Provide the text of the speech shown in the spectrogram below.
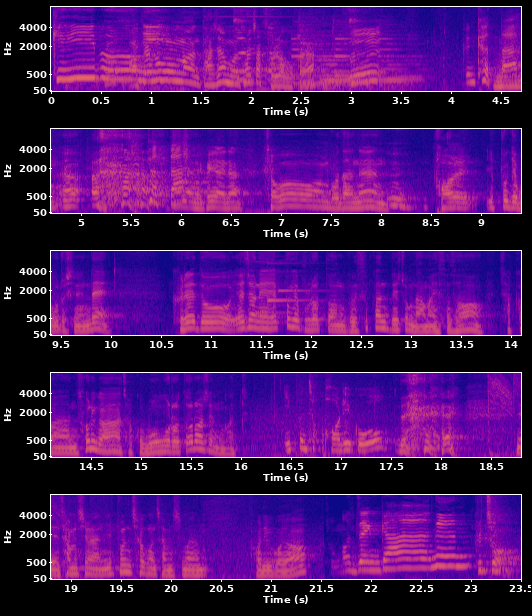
기분이 앞에 부분만 다시 한번 살짝 불러볼까요? 끊겼다. 음, 아, 아니, 아니, 그게 아니라 저번보다는 덜 이쁘게 부르시는데 그래도 예전에 예쁘게 불렀던 그 습관들이 좀 남아 있어서 잠깐 소리가 자꾸 목으로 떨어지는 것 같아요. 이쁜 척 버리고 네, 잠시만 이쁜 척은 잠시만 버리고요. 언젠가는 그쵸?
